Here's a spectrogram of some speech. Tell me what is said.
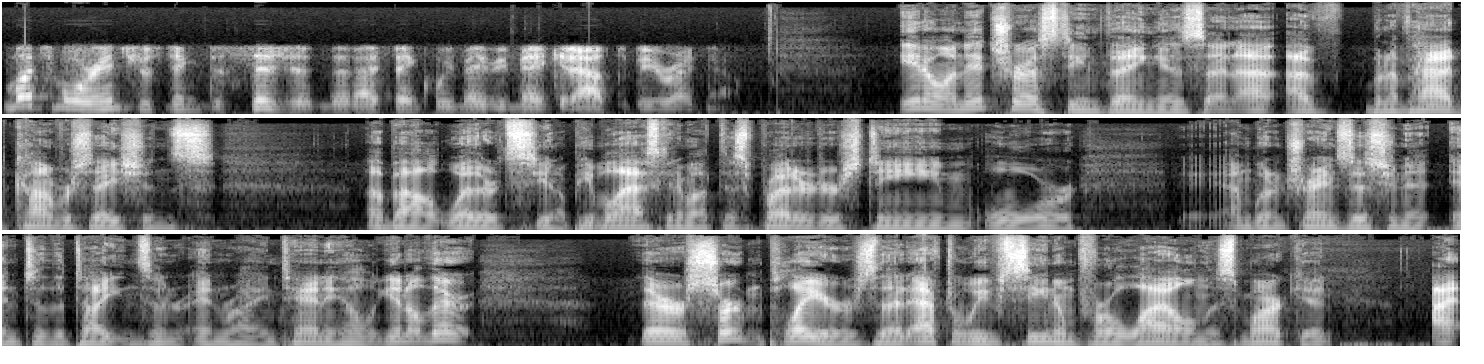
much more interesting decision than I think we maybe make it out to be right now. You know, an interesting thing is, and I, I've when I've had conversations about whether it's you know people asking about this Predators team or I'm going to transition it into the Titans and, and Ryan Tannehill. You know, there there are certain players that after we've seen them for a while in this market, I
